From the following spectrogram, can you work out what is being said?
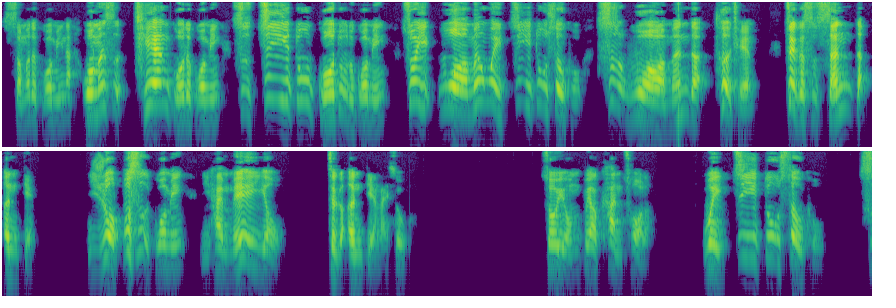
什么的国民呢？我们是天国的国民，是基督国度的国民，所以我们为基督受苦是我们的特权，这个是神的恩典。你若不是国民，你还没有这个恩典来受苦。所以我们不要看错了，为基督受苦是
